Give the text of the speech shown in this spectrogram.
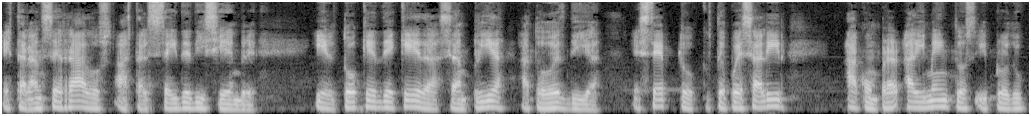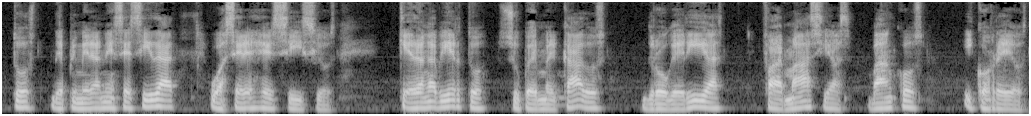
estarán cerrados hasta el 6 de diciembre y el toque de queda se amplía a todo el día, excepto que usted puede salir a comprar alimentos y productos de primera necesidad o hacer ejercicios. Quedan abiertos supermercados, droguerías, farmacias, bancos y correos.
